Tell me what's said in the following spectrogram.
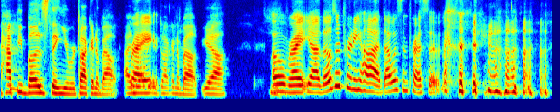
happy buzz thing you were talking about. I know what you're talking about. Yeah. Oh, right. Yeah, those are pretty hot. That was impressive.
